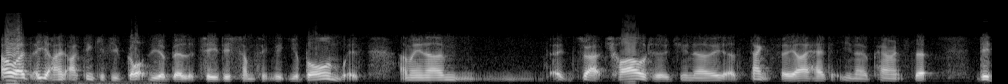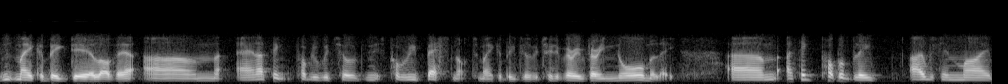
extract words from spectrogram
Oh, I, I, think if you've got the ability, it is something that you're born with. I mean, um, throughout childhood, you know, uh, thankfully I had, you know, parents that didn't make a big deal of it. Um, and I think probably with children, it's probably best not to make a big deal of it, treat it very, very normally. Um, I think probably I was in my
